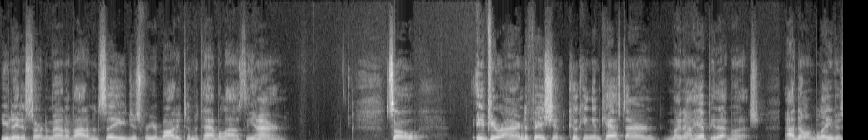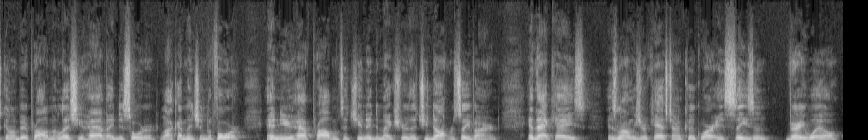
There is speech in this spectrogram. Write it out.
you need a certain amount of vitamin C just for your body to metabolize the iron. So if you're iron deficient, cooking in cast iron may not help you that much. I don't believe it's going to be a problem unless you have a disorder, like I mentioned before, and you have problems that you need to make sure that you don't receive iron. In that case, as long as your cast iron cookware is seasoned very well,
